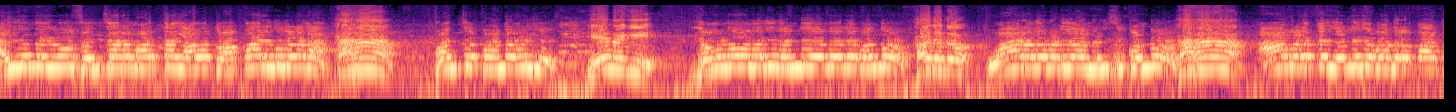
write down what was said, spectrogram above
ಅಲ್ಲಿಂದ ಇಳುವ ಸಂಚಾರ ಮಾಡ್ತಾ ಯಾವ ದ್ವಾಪಾರಿಗಳೊಳಗ ಪಂಚ ಪಾಂಡವರಿಗೆ. ಏನಾಗಿ? ಯಮುನಾ ನದಿ ದಂಡೆಯ ಮೇಲೆ ಬಂದು ಹೌದದು. ವಾರದ ಬಳಿಯ ನೆನೆಸಿಕೊಂಡು ಆ ಬಳಕ ಎಲ್ಲಿಗೆ ಬಂದ್ರಪ್ಪ ಅಂತ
